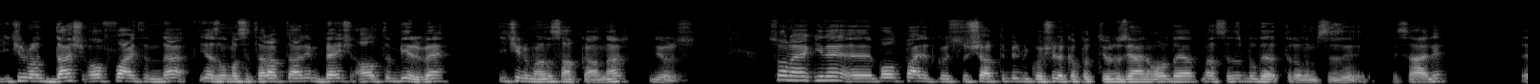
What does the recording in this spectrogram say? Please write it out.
2 numaralı Dash of Fight'ın da yazılması taraftarıyım. 5, 6, 1 ve 2 numaralı safkanlar diyoruz. Son ayak yine e, Bolt Pilot koşusu şartlı bir bir koşuyla kapatıyoruz. Yani orada yatmazsanız burada yattıralım sizi misali. E,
